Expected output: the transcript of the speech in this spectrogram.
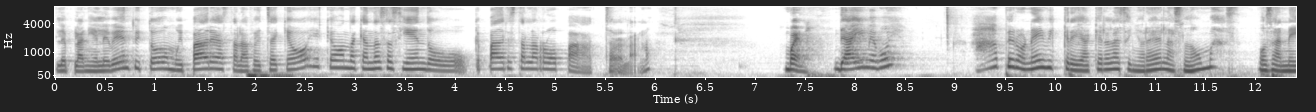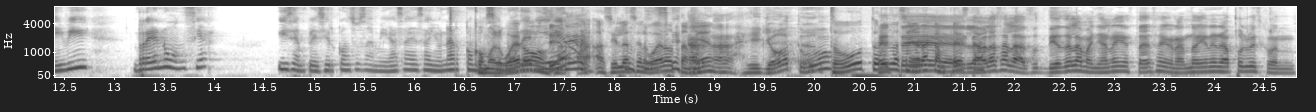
Le planeé el evento y todo, muy padre, hasta la fecha de que, oye, ¿qué onda? ¿Qué andas haciendo? Qué padre está la ropa, charala, ¿no? Bueno, de ahí me voy. Ah, pero Navy creía que era la señora de las lomas. O sea, Navy renuncia y se empieza a ir con sus amigas a desayunar como, Como si el no güero. debiera. Sí, sí. Así le hace el güero también. Ah, ah, y yo, tú. Tú, tú eres la señora campestre. Le hablas a las 10 de la mañana y está desayunando ahí en Applebee's con,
